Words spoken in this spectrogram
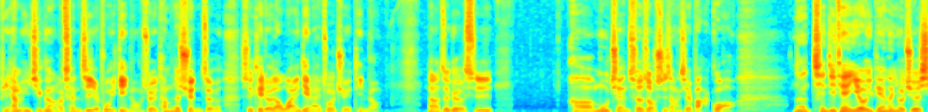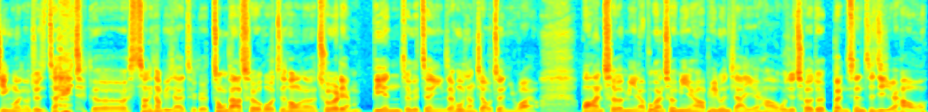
比他们预期更好的成绩，也不一定哦。所以他们的选择是可以留到晚一点来做决定的。那这个是呃，目前车手市场一些八卦。那前几天也有一篇很有趣的新闻哦，就是在这个上一场比赛这个重大车祸之后呢，除了两边这个阵营在互相校正以外哦，包含车迷啦，不管车迷也好，评论家也好，或者车队本身自己也好哦，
